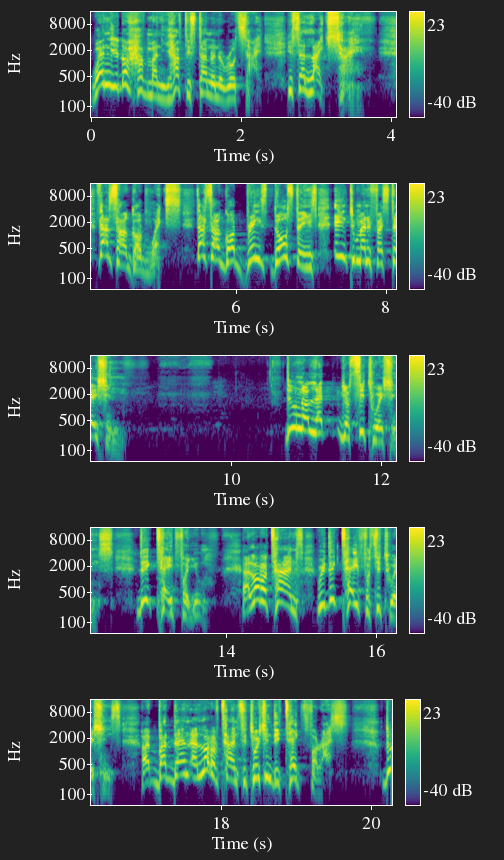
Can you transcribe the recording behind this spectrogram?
when you don't have money, you have to stand on the roadside. You say light shine. That's how God works. That's how God brings those things into manifestation. Do not let your situations dictate for you. A lot of times we dictate for situations, uh, but then a lot of times situation dictates for us. Do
